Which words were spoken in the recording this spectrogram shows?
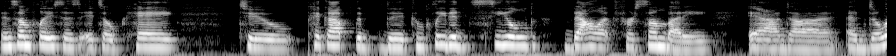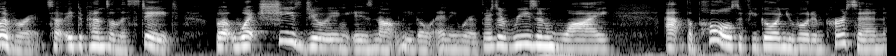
In some places, it's okay to pick up the, the completed sealed ballot for somebody and uh, and deliver it. So it depends on the state. But what she's doing is not legal anywhere. There's a reason why at the polls, if you go and you vote in person,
